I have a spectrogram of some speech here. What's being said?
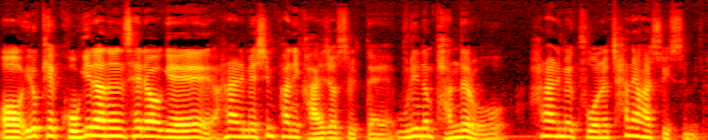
어, 이렇게 고기라는 세력에 하나님의 심판이 가해졌을 때 우리는 반대로 하나님의 구원을 찬양할 수 있습니다.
